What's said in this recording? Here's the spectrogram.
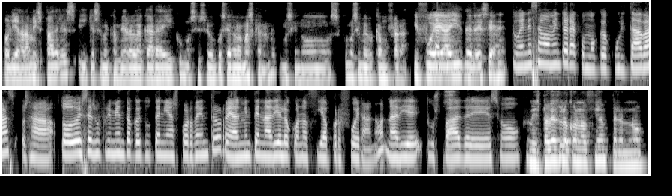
por llegar a mis padres y que se me cambiara la cara y como si se me pusiera la máscara, ¿no? Como si no, como si me camuflara. Y fue ahí, desde ese Tú en ese momento era como que ocultabas, o sea, todo ese sufrimiento que tú tenías por dentro, realmente nadie lo conocía por fuera, ¿no? Nadie, tus padres o... Mis padres lo conocían, pero no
